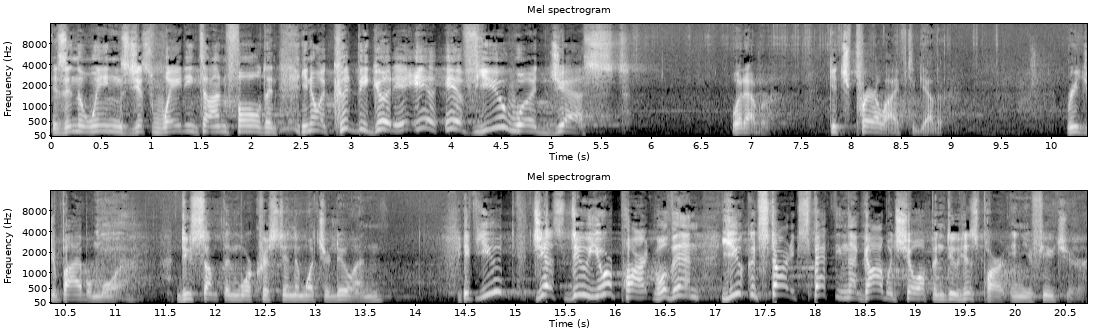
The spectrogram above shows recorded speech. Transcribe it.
is in the wings just waiting to unfold. And, you know, it could be good if you would just, whatever, get your prayer life together, read your Bible more, do something more Christian than what you're doing. If you just do your part, well, then you could start expecting that God would show up and do his part in your future.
